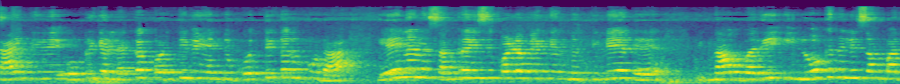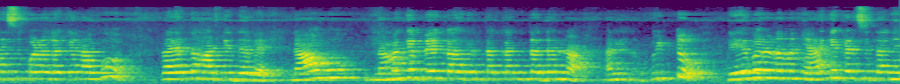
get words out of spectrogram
ಸಾಯ್ತೀವಿ ಒಬ್ಬರಿಗೆ ಲೆಕ್ಕ ಕೊಡ್ತೀವಿ ಎಂದು ಗೊತ್ತಿದ್ದರೂ ಕೂಡ ಏನನ್ನು ಸಂಗ್ರಹಿಸಿಕೊಳ್ಳಬೇಕೆಂದು ತಿಳಿಯದೆ ನಾವು ಬರೀ ಈ ಲೋಕದಲ್ಲಿ ಸಂಪಾದಿಸಿಕೊಳ್ಳೋದಕ್ಕೆ ನಾವು ಪ್ರಯತ್ನ ಮಾಡ್ತಿದ್ದೇವೆ. ನಾವು ನಮಗೆ ಬೇಕಾಗಿರ್ತಕ್ಕಂಥದ್ದನ್ನ ಬಿಟ್ಟು ದೇವರು ನಮ್ಮನ್ನು ಯಾಕೆ ಕಳಿಸಿದ್ದಾನೆ?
